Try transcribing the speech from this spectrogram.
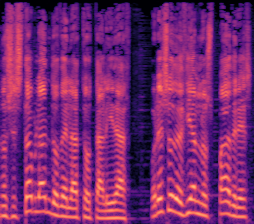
Nos está hablando de la totalidad. Por eso decían los padres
